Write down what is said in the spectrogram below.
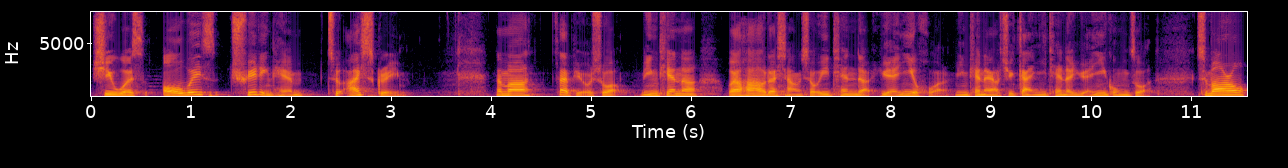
She was always treating him to ice cream. 那么再比如说，明天呢，我要好好的享受一天的园艺活。明天呢，要去干一天的园艺工作。Tomorrow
